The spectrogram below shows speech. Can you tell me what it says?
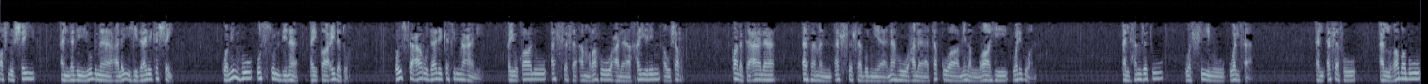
أصل الشيء الذي يبنى عليه ذلك الشيء ومنه أس البناء أي قاعدته ويستعار ذلك في المعاني. فيقال أسس أمره على خير أو شر. قال تعالى أفمن أسس بنيانه على تقوى من الله ورضوان. الهمزة والسين والفاء. الأسف الغضب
